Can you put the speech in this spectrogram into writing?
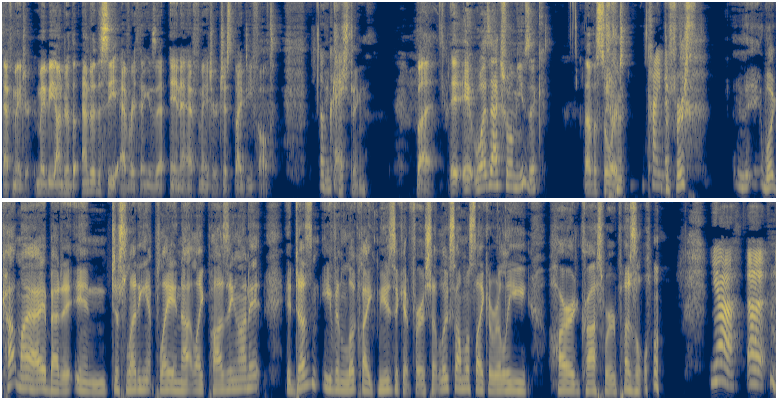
F major. Maybe under the under the sea everything is in F major just by default. okay Interesting. But it, it was actual music of a sort. kind The of first what caught my eye about it in just letting it play and not like pausing on it, it doesn't even look like music at first. It looks almost like a really hard crossword puzzle. Yeah, uh, and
